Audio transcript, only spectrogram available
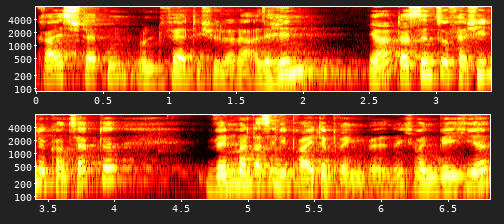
Kreisstädten und fährt die Schüler da alle hin? Ja, das sind so verschiedene Konzepte, wenn man das in die Breite bringen will. Nicht? Wenn wir hier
